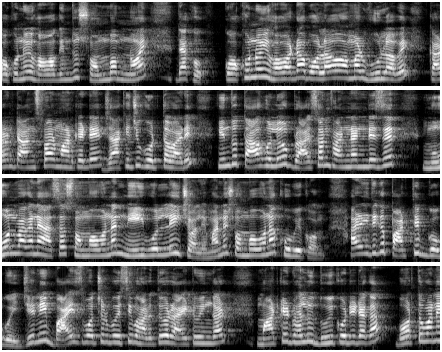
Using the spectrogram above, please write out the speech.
কখনোই হওয়া কিন্তু সম্ভব নয়। দেখো, কখনোই হওয়াটা বলাও আমার ভুল হবে, কারণ ট্রান্সফার মার্কেটে যা কিছু করতে পারে, কিন্তু তা হলেও ব্রাইসন ফার্নান্ডেজের মোহনবাগানে আসার সম্ভাবনা নেই বললেই চলে মানে সম্ভাবনা খুবই কম। আর এদিকে পার্থিব গগৈ, যিনি বাইশ বছর বয়সী ভারতীয় রাইট উইঙ্গার মার্কেট ভ্যালু দুই কোটি টাকা, বর্তমানে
